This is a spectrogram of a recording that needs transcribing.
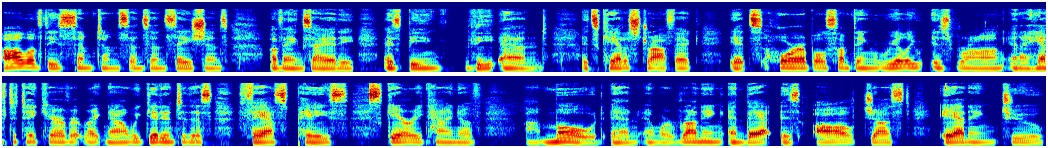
all of these symptoms and sensations of anxiety as being the end. It's catastrophic. It's horrible. Something really is wrong, and I have to take care of it right now. We get into this fast pace, scary kind of uh, mode, and, and we're running, and that is all just adding to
